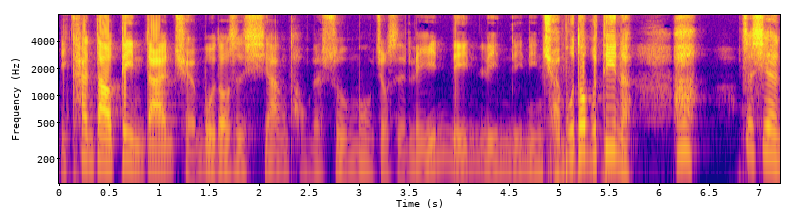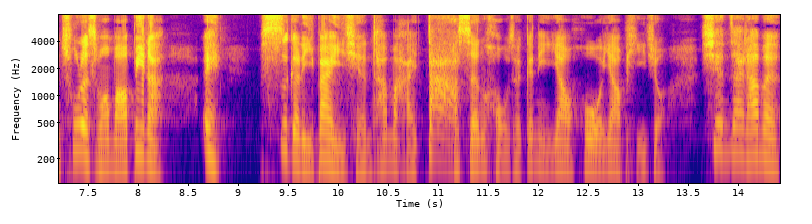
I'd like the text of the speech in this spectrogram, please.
你看到订单全部都是相同的数目，就是零零零零零，全部都不订了啊！这些人出了什么毛病啊？哎，四个礼拜以前他们还大声吼着跟你要货、要啤酒，现在他们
